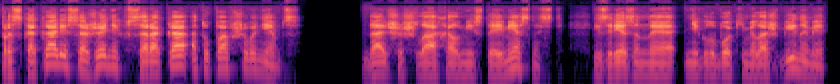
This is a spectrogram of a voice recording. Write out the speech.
проскакали саженях в сорока от упавшего немца. Дальше шла холмистая местность, изрезанная неглубокими ложбинами,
